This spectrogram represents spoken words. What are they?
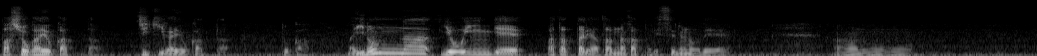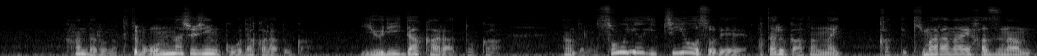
場所が良かった時期が良かったとか、まあ、いろんな要因で当たったり当たんなかったりするのであのなんだろうな。例えば女主人公だからとか百合だからとかなんだろうそういう一要素で当たるか当たんないかって決まらないはずなん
